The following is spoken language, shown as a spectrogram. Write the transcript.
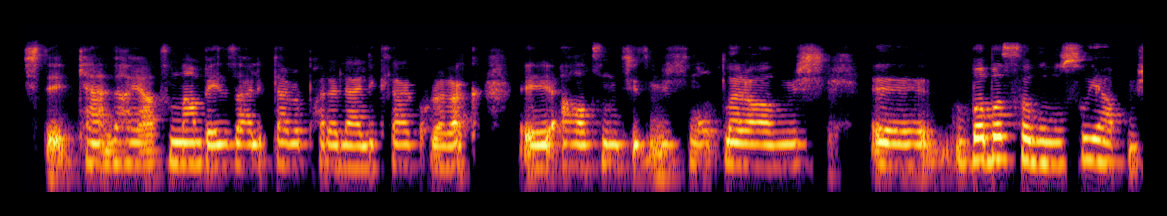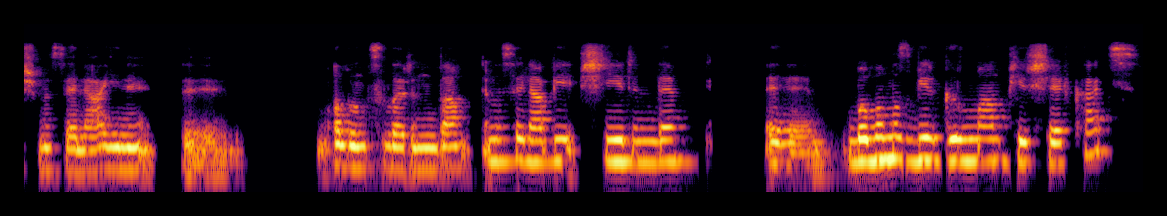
işte kendi hayatından benzerlikler ve paralellikler kurarak e, altını çizmiş, notlar almış, e, baba savunusu yapmış mesela yine e, alıntılarında. Mesela bir şiirinde e, babamız bir gılman pir şefkat,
